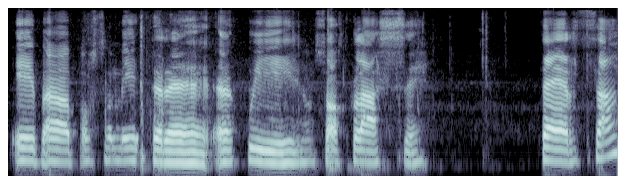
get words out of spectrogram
e uh, posso mettere uh, qui non so classe terza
